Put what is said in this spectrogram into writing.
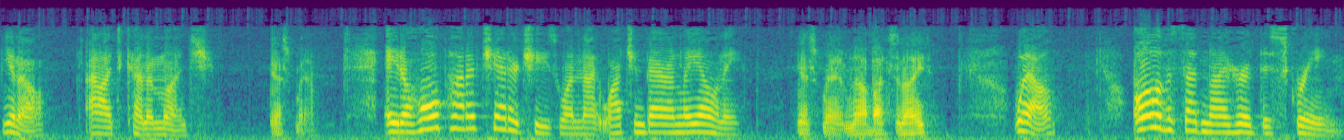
You know, I like to kind of munch. Yes, ma'am. Ate a whole pot of cheddar cheese one night watching Baron Leone. Yes, ma'am. Now about tonight? Well, all of a sudden I heard this scream,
